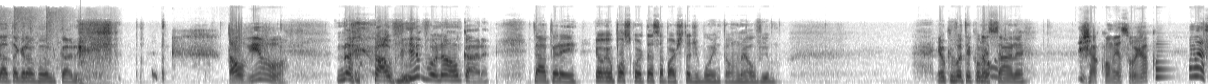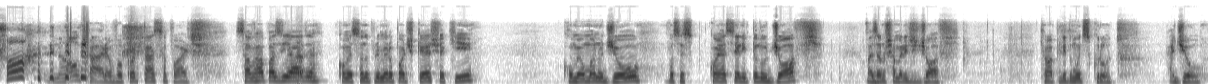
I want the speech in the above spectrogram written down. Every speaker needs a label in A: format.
A: Tá, tá gravando, cara.
B: Tá ao vivo?
A: Não, ao vivo? Não, cara. Tá, pera aí. Eu, eu posso cortar essa parte, tá de boa então, não é ao vivo? Eu que vou ter que começar, né?
B: Já começou, já começou.
A: Não, cara, eu vou cortar essa parte. Salve, rapaziada. Começando o primeiro podcast aqui com meu mano Joe. Vocês conhecem ele pelo Joff, mas eu não chamo ele de Joff, que é um apelido muito escroto. É Joe.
